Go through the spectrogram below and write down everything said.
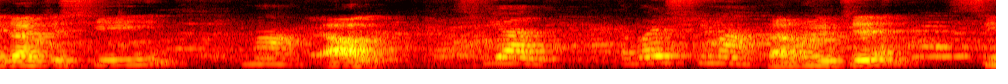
এটা হচ্ছে সি আল। শিয়াল তারপরে সীমা। তারপর হচ্ছে সি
